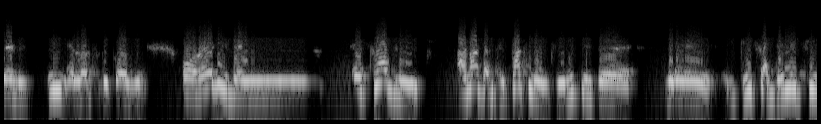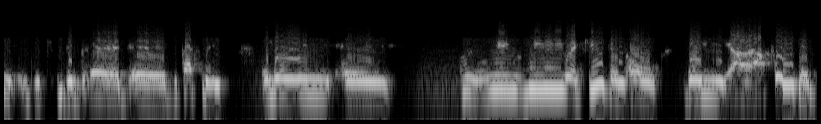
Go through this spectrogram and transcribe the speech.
Service in a lot because already they established another department which is the disability department. They, we, we were given or they are appointed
